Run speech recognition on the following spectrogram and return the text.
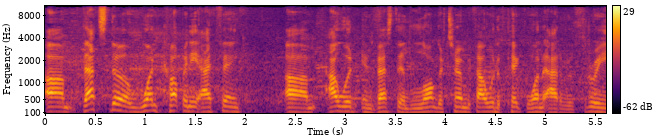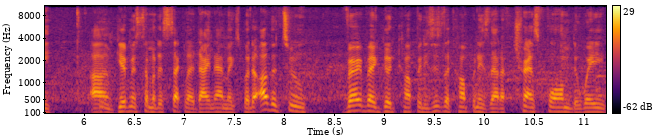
um, that's the one company I think um, I would invest in longer term if I were to pick one out of the three, uh, mm. given some of the secular dynamics. But the other two, very, very good companies. These are companies that have transformed the way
